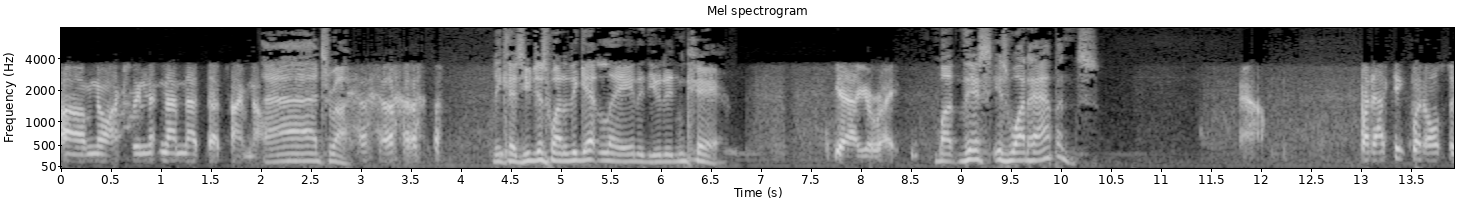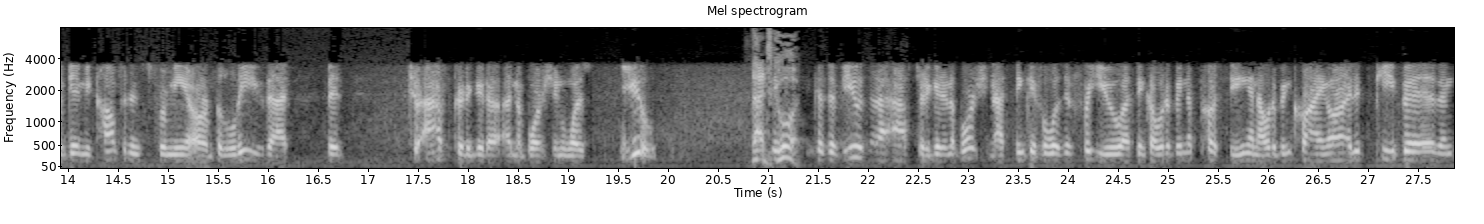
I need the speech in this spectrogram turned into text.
Um, no, actually, not not that time. No. That's right. Because you just wanted to get laid and you didn't care. yeah, you're right. But this is what happens. Yeah. But I think what also gave me confidence for me or believe that that to ask her to get a, an abortion was you. That's good. because of you that I asked her to get an abortion. I think if it wasn't for you, I think I would have been a pussy and I would have been crying, all right, let's keep it and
